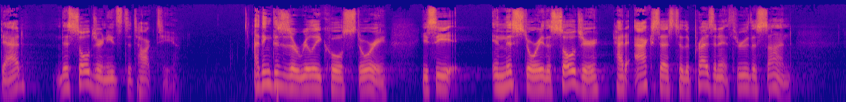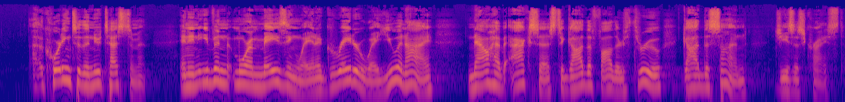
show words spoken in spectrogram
Dad, this soldier needs to talk to you. I think this is a really cool story. You see, in this story, the soldier had access to the president through the son. According to the New Testament, in an even more amazing way, in a greater way, you and I now have access to God the Father through God the Son, Jesus Christ.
